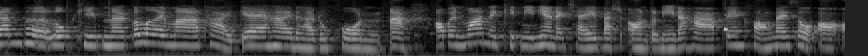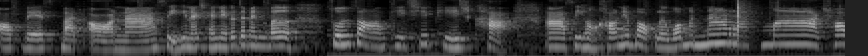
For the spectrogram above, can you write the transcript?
ดันเพิดลบคลิปนะก็เลยมาถ่ายแก้ให้นะคะ ทุกคนอะเอาเป็นว่าในคลิปนี้เนี่ยแน็กใช้บัตออนตัวนี้นะคะ เป็นของ Daiso All of Base บัตออนนะสีที่แน็กใช้เนี่ยก็จะเป็นเบอร์ 02 Peachy Peach ค่ะอ่าสีของเขาเนี่ยบอกเลยว่ามันน่ารักมากชอบ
